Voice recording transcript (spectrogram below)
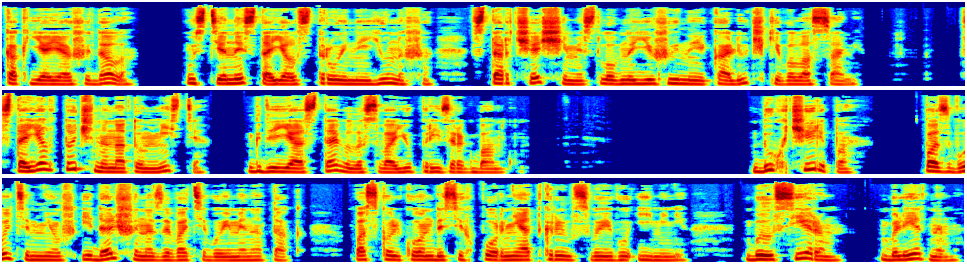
Как я и ожидала, у стены стоял стройный юноша с торчащими, словно ежиные колючки, волосами. Стоял точно на том месте, где я оставила свою призрак-банку. Дух черепа, позвольте мне уж и дальше называть его именно так, поскольку он до сих пор не открыл своего имени, был серым, бледным,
